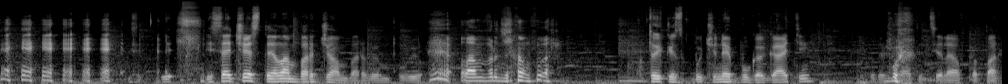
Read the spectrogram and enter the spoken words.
І, і це чистий ламбарджамбар вимповів. Ламберджамбер. Той якийсь бучини Бугагаті. Будеш мати цілий автопарк.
